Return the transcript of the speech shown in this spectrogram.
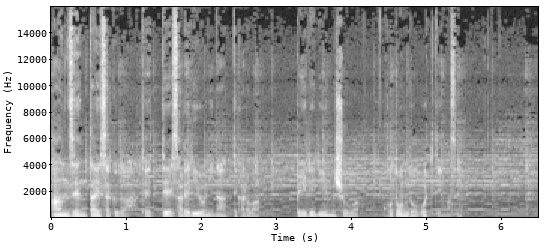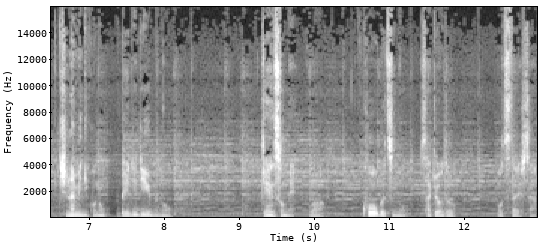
安全対策が徹底されるようになってからはベリリウム症はほとんど起きていません。ちなみにこのベリリウムの元素名は鉱物の先ほどお伝えした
